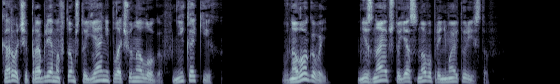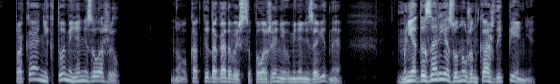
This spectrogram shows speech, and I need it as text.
Короче, проблема в том, что я не плачу налогов. Никаких. В налоговой не знают, что я снова принимаю туристов. Пока никто меня не заложил. Но, как ты догадываешься, положение у меня незавидное. Мне до зарезу нужен каждый пенни.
